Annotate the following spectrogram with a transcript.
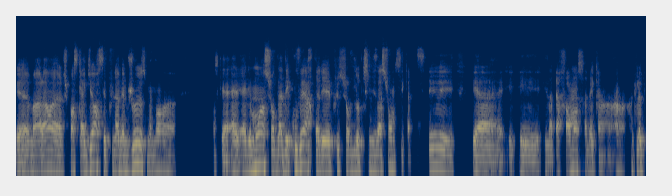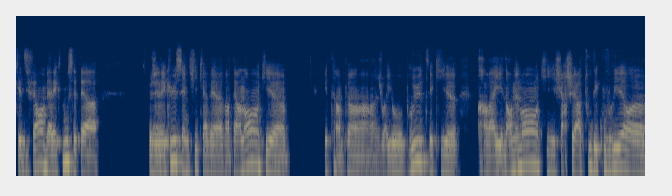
bah, là, je pense qu'à Gior, c'est plus la même joueuse. Maintenant, je pense qu'elle elle est moins sur de la découverte, elle est plus sur de l'optimisation de ses capacités. Et, euh, et, la performance avec un, un, club qui est différent. Mais avec nous, c'était euh, ce que j'ai vécu. C'est une fille qui avait 21 ans, qui euh, était un peu un, joyau brut et qui travaille énormément, qui cherchait à tout découvrir euh,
